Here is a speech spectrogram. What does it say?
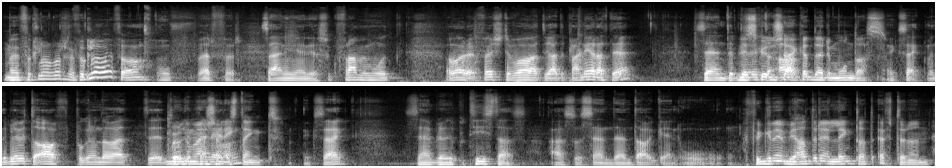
Men förklara varför. Förklara varför. ja. Uff, varför? Sanningen, jag såg fram emot... Vad var det? Först det var att vi hade planerat det. Sen det Vi blev skulle inte käka av. där i måndags. Exakt, men det blev inte av på grund av att... Eh, dålig Burgermeister var stängt. Exakt. Sen blev det på tisdags. Alltså sen den dagen. Oh. För grejen, vi hade den längtat efter den.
